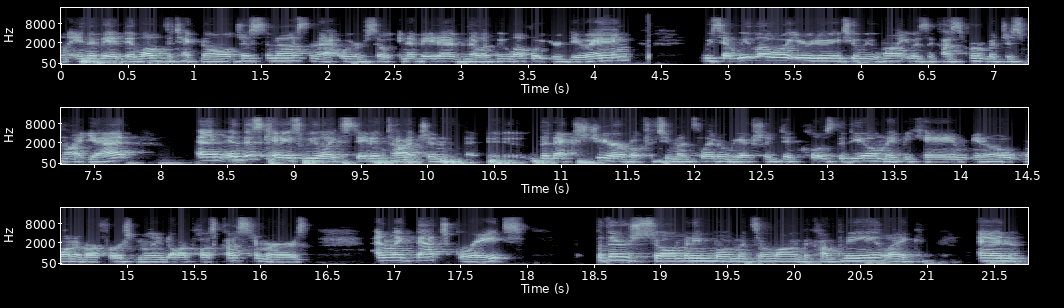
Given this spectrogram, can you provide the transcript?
and innovative. They love the technologists in us and that we were so innovative. And they're like, we love what you're doing. We said, we love what you're doing too. We want you as a customer, but just not yet. And in this case, we like stayed in touch. And uh, the next year, about 15 months later, we actually did close the deal and they became, you know, one of our first million dollar plus customers. And like, that's great. But there's so many moments along the company, like, and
